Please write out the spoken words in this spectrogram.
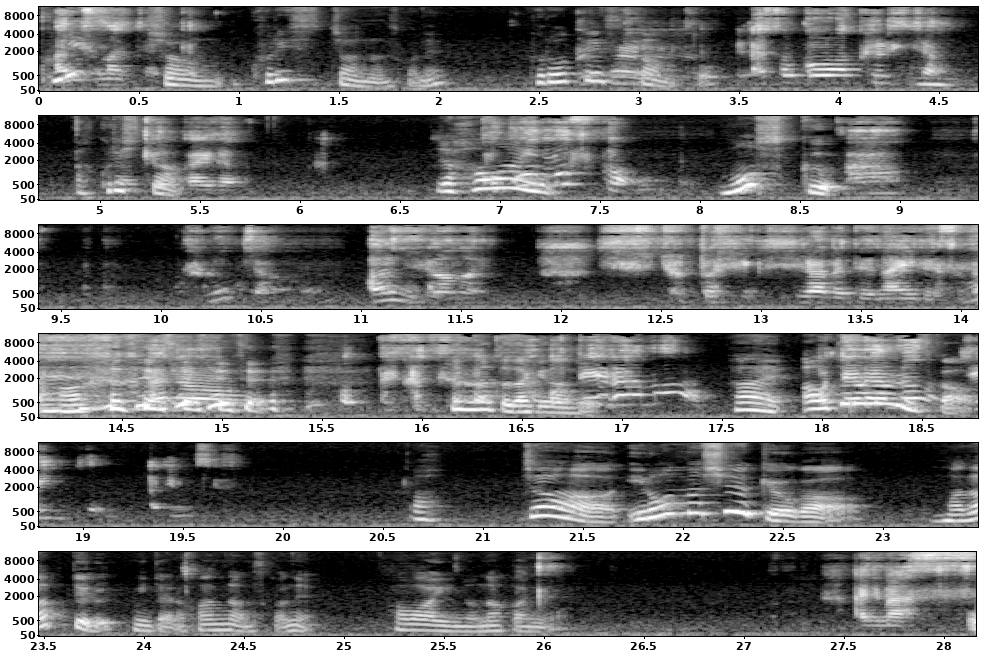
クリスチャンクリスチャンなんですかね？プロテスタント？あそこはクリスチャン。あクリスチャン。教会だ。じゃあハワイモスク。はモスク。あクリちゃん？あるん知らないちょっとし調べてないですあが 全然全然。気になっただけなんではい。あお寺なんですか？あじゃあいろんな宗教が混ざってるみたいな感じなんですかね？ハワイの中には。あります。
